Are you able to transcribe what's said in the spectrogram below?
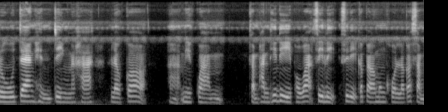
รู้แจ้งเห็นจริงนะคะ แล้วก็มีความ สัมพันธ์ที่ดี เพราะว่าสิริสิริก็แปลว่ามงคล แล้วก็สัม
